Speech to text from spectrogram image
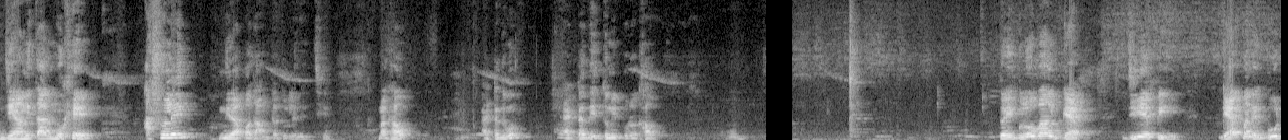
যে আমি তার মুখে আসলেই নিরাপদ আমটা তুলে দিচ্ছি। মা খাও, একটা দেবো? একটা দিই, তুমি পুরো খাও। তো এই গ্লোবাল গ্যাপ জিএপি গ্যাপ মানে গুড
